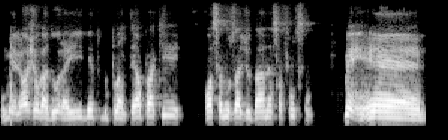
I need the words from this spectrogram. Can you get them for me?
o melhor jogador aí dentro do plantel para que possa nos ajudar nessa função. Bem, é,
